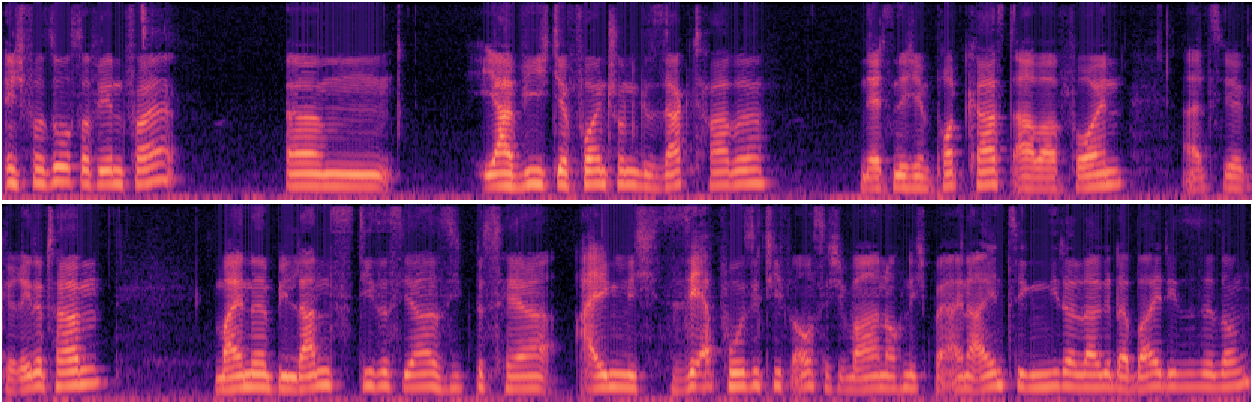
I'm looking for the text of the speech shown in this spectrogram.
Ich versuche es auf jeden Fall. Ähm, ja, wie ich dir vorhin schon gesagt habe, jetzt nicht im Podcast, aber vorhin, als wir geredet haben, meine Bilanz dieses Jahr sieht bisher eigentlich sehr positiv aus. Ich war noch nicht bei einer einzigen Niederlage dabei diese Saison.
